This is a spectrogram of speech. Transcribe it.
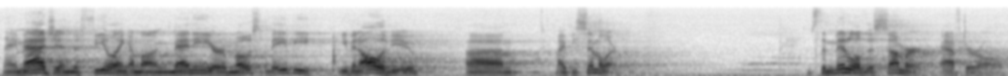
And I imagine the feeling among many or most, maybe even all of you, um, might be similar. It's the middle of the summer, after all.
